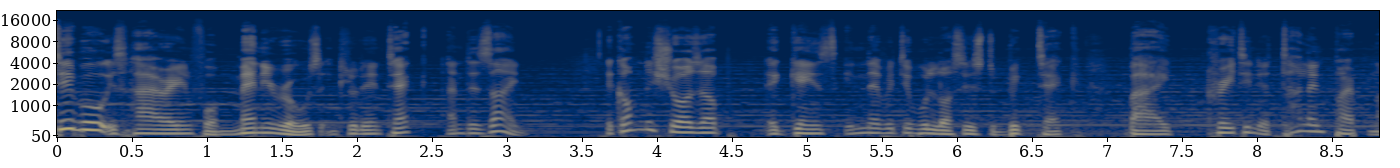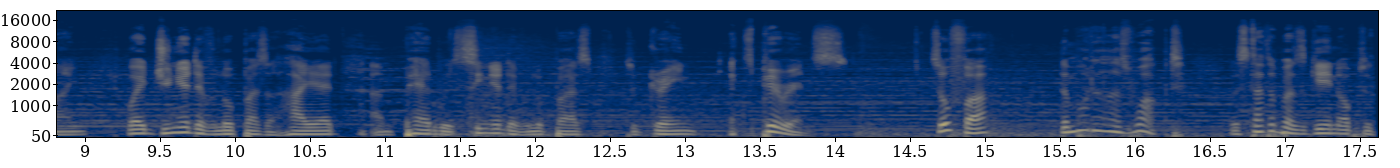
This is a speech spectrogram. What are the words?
Tibu is hiring for many roles, including tech and design. The company shows up against inevitable losses to big tech by creating a talent pipeline where junior developers are hired and paired with senior developers to gain experience. So far, the model has worked. The startup has gained up to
